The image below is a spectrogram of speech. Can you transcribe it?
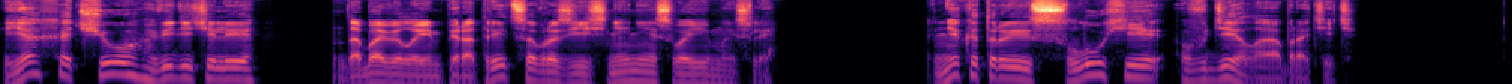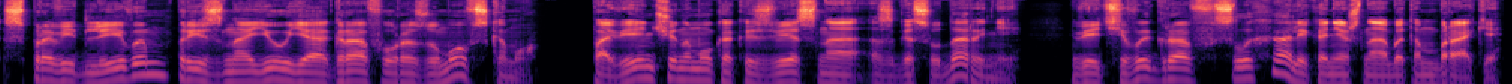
«Я хочу, видите ли», — добавила императрица в разъяснение своей мысли, «некоторые слухи в дело обратить». Справедливым признаю я графу Разумовскому, повенчанному, как известно, с государыней, ведь вы, граф, слыхали, конечно, об этом браке,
